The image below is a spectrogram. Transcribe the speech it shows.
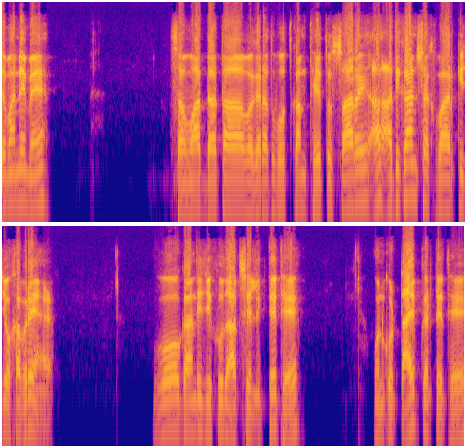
जमाने में संवाददाता वगैरह तो बहुत कम थे तो सारे अधिकांश अखबार की जो खबरें हैं वो गांधी जी खुद हाथ से लिखते थे, उनको टाइप करते थे,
